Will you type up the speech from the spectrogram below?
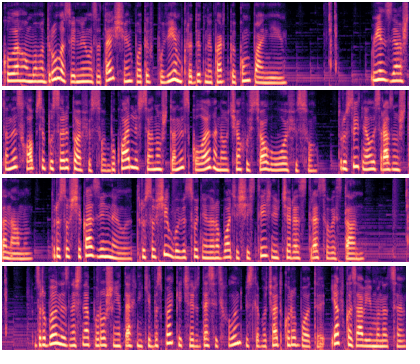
Колегу мого друга звільнили за те, що він платив повіям кредитною карткою компанії. Він зняв штани з хлопця посеред офісу, буквально стягнув штани з колеги на очах усього офісу. Труси знялись разом з штанами. Трусовщика звільнили. Трусовщик був відсутній на роботі 6 тижнів через стресовий стан. Зробив незначне порушення техніки безпеки через 10 хвилин після початку роботи. Я вказав йому на це.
